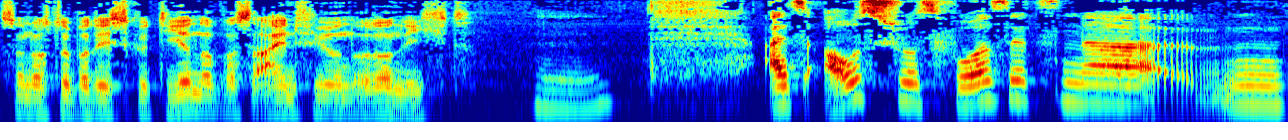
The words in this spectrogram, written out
So noch darüber diskutieren, ob wir es einführen oder nicht. Hm. Als Ausschussvorsitzender ähm,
